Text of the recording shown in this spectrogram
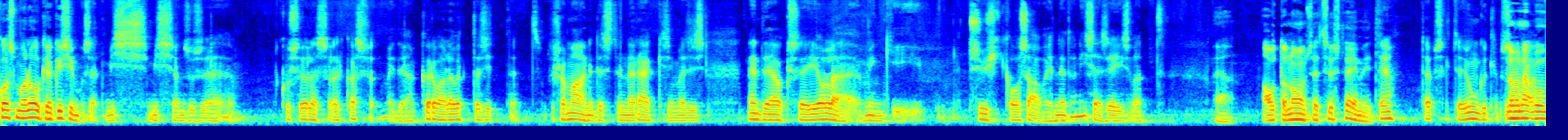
kosmoloogia küsimus, et mis, mis on su see, kus sa üles oled kasvanud, ma ei tea, kõrvale võtta siit, et šamaanidest enne rääkisime, siis nende jaoks ei ole mingi psüühika osa, vaid need on iseseisvad, jah, autonoomsed süsteemid. jah, täpselt, ja Jung ütleb noh, sama nagu,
